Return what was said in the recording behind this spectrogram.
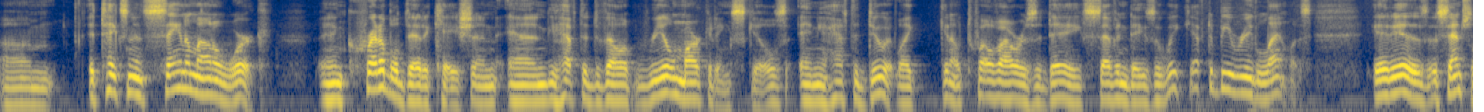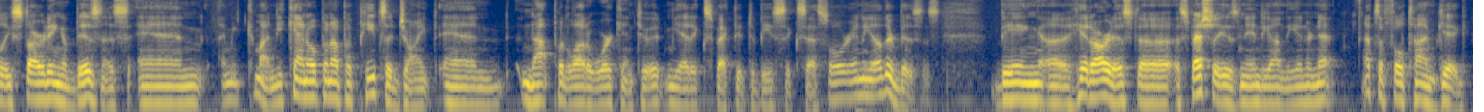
um, it takes an insane amount of work an incredible dedication and you have to develop real marketing skills and you have to do it like you know 12 hours a day 7 days a week. You have to be relentless. It is essentially starting a business and i mean come on you can't open up a pizza joint and not put a lot of work into it and yet expect it to be successful or any other business. Being a hit artist uh, especially as an indie on the internet that's a full-time gig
